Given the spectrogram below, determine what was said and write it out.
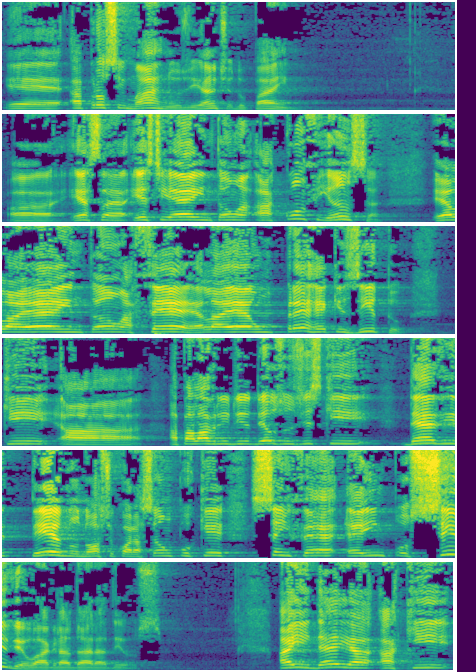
é, aproximar-nos diante do Pai. Ah, essa, este é então a, a confiança, ela é então a fé, ela é um pré-requisito que a, a palavra de Deus nos diz que deve ter no nosso coração, porque sem fé é impossível agradar a Deus. A ideia aqui,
